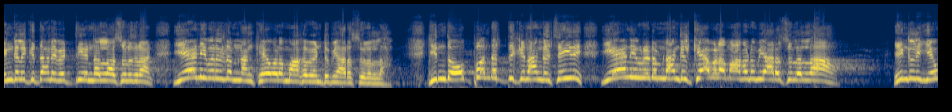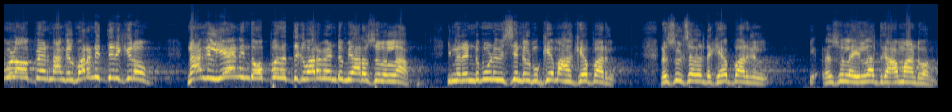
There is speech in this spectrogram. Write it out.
எங்களுக்கு தானே வெற்றி என்று அல்லாஹ் சொல்கிறான். ஏன் இவரிடம் நாங்கள் கேவலமாக வேண்டும் யார சொல்லலாம் இந்த ஒப்பந்தத்துக்கு நாங்கள் செய்து ஏன் இவரிடம் நாங்கள் கேவலமாகணும் யார சொல்லலாம் எங்களை எவ்வளவு பேர் நாங்கள் மரணித்திருக்கிறோம். நாங்கள் ஏன் இந்த ஒப்பந்தத்துக்கு வர வேண்டும் யார சொல்லலாம் இன்னும் ரெண்டு மூணு விஷயங்கள் முக்கியமாக கேட்பார்கள். ரசூல் சார் கேட்பார்கள். ரசூல்லா எல்லாத்துக்கும் ஆமாண்டுவாங்க.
